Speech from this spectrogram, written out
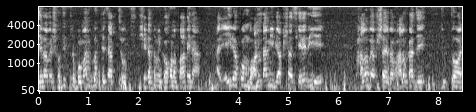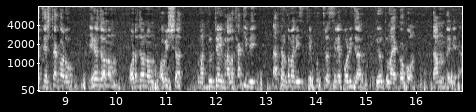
যেভাবে সতীত্ব প্রমাণ করতে চাচ্ছ, সেটা তুমি কখনো পাবে না। আর এই রকম ভণ্ডামি ব্যবসা ছেড়ে দিয়ে ভালো ব্যবসায় বা ভালো কাজে যুক্ত হওয়ার চেষ্টা করো। এহ জনম পরজনম ভবিষ্যৎ তোমার দুটোই ভালো থাকিবে। নাতেন তোমার স্ত্রী, পুত্র, ছেলে, পরিজন, কেউ তোমায় কখন দাম দেবে না।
